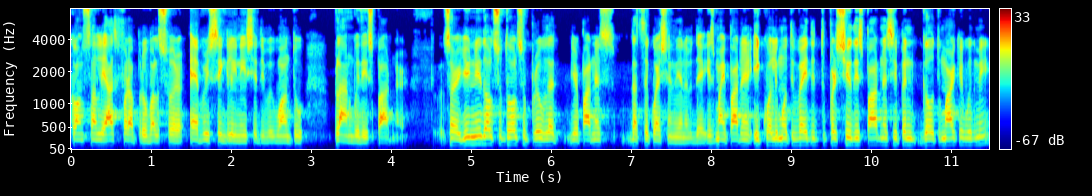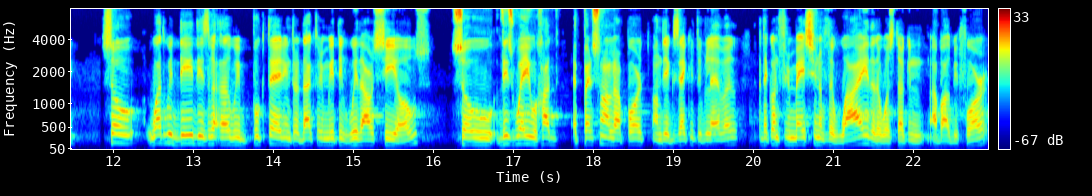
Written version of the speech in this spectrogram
constantly ask for approvals for every single initiative we want to plan with this partner. So you need also to also prove that your partners, that's the question at the end of the day. Is my partner equally motivated to pursue this partnership and go to market with me? So what we did is we booked an introductory meeting with our CEOs. So this way we had a personal report on the executive level, the confirmation of the why that I was talking about before,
